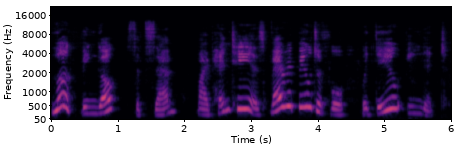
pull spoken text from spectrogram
Look, Bingo, said Sam, my painting is very beautiful with you in it.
